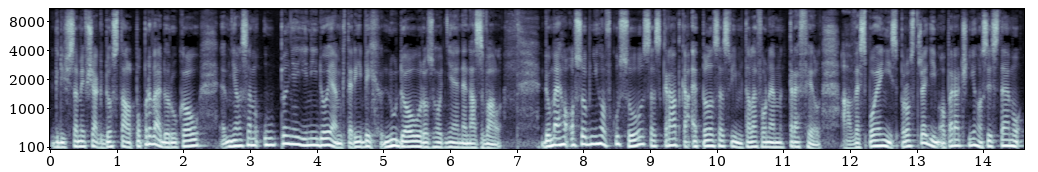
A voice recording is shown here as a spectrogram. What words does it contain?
Když se mi však dostal poprvé do rukou, měl jsem úplně jiný dojem, který bych nudou rozhodně nenazval. Do mého osobního vkusu se zkrátka Apple se svým telefonem trefil a ve spojení s prostředím operačního systému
